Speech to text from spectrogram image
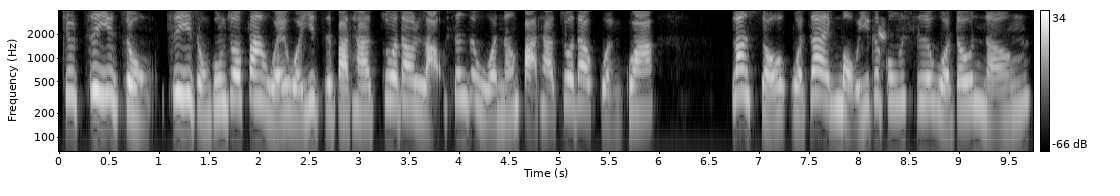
就这一种这一种工作范围，我一直把它做到老，甚至我能把它做到滚瓜。烂熟，我在某一个公司，我都能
